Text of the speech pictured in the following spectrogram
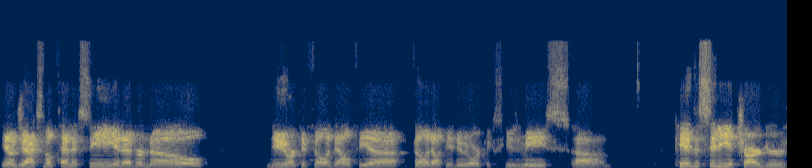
you know, Jacksonville, Tennessee. You never know. New York and Philadelphia, Philadelphia, New York. Excuse me. Um, Kansas City at Chargers,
